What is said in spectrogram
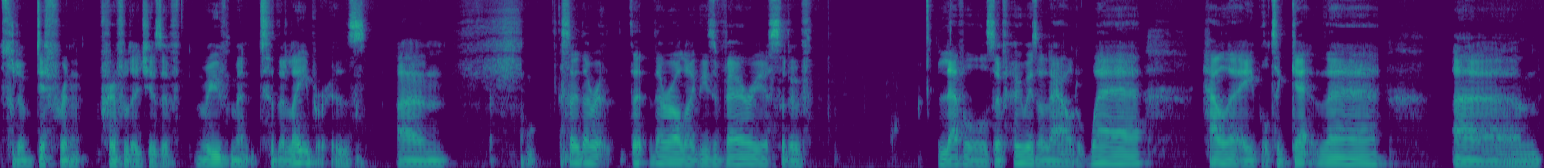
sort of different privileges of movement to the laborers. Um, so there are there are like these various sort of levels of who is allowed where, how they're able to get there, um,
